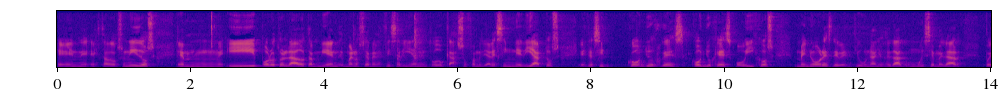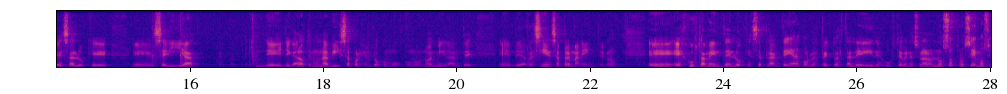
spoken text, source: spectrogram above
en Estados Unidos. Em, y por otro lado, también, bueno, se beneficiarían en todo caso familiares inmediatos, es decir, cónyuges, cónyuges o hijos menores de 21 años de edad, muy similar pues a lo que sería de llegar a obtener una visa, por ejemplo, como, como no inmigrante eh, de residencia permanente. ¿no? Eh, es justamente lo que se plantea con respecto a esta ley de ajuste venezolano. Nosotros hemos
